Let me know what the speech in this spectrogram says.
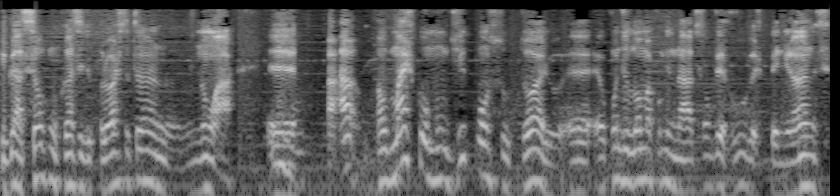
ligação com câncer de próstata não há. É, uhum. a, a, o mais comum de consultório é, é, o condiloma combinado, são verrugas penianas.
